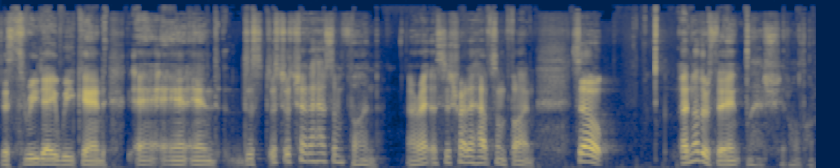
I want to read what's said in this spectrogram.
this three day weekend and, and, and just, just just try to have some fun. All right, let's just try to have some fun. So another thing. Ah, shit, hold on.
